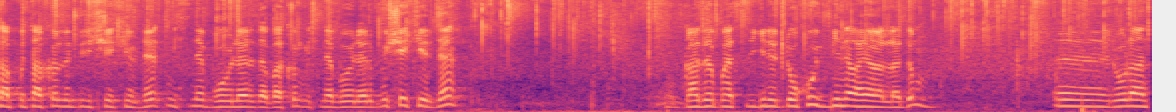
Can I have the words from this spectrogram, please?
Sapı takılı bir şekilde misine boyları da bakın misine boyları bu şekilde gaza basitliğine 9000 ayarladım. Ee, Roland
